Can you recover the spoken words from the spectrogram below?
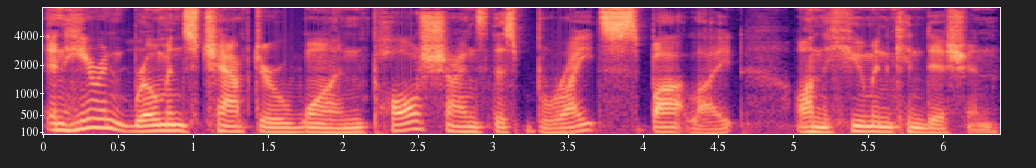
And here in Romans chapter 1, Paul shines this bright spotlight on the human condition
